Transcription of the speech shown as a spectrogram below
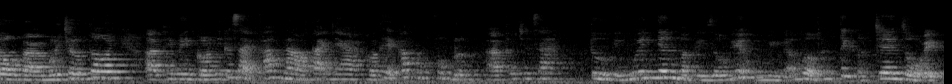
đầu và mới chớm thôi, à, thì mình có những cái giải pháp nào tại nhà có thể khắc phục được? À, thưa chuyên gia? từ cái nguyên nhân và cái dấu hiệu mà mình đã vừa phân tích ở trên rồi ấy,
